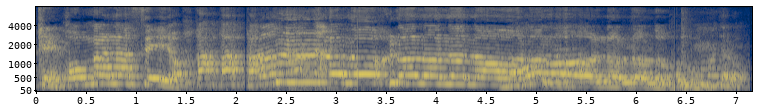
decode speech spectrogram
けほまらせよはははうろろろろろろろろろろここまでだろ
